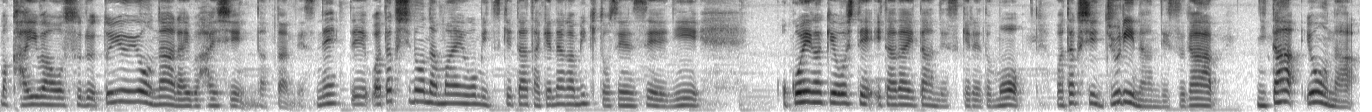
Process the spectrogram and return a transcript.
ま会話をするというようなライブ配信だったんですね。で私の名前を見つけた竹永美希人先生にお声がけをしていただいたんですけれども私ジュリなんですが似たような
